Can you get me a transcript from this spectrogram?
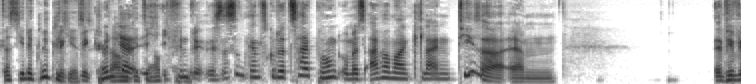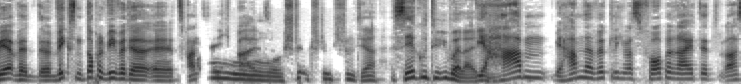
dass jeder glücklich wir, ist. Wir können ja, ich, ich finde, es ist ein ganz guter Zeitpunkt, um es einfach mal einen kleinen Teaser ähm, wie wir, wir Wichsen Doppel wie wird der äh, 20 oh, bald. Stimmt, stimmt, stimmt, ja. Sehr gute Überleitung. Wir haben, wir haben da wirklich was vorbereitet, was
